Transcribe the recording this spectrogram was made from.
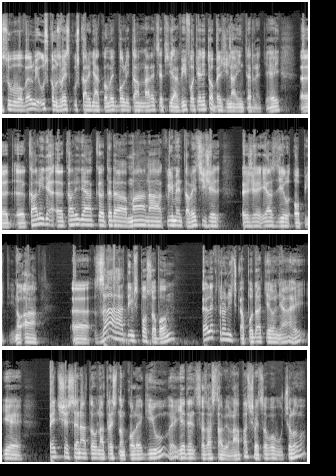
sú vo veľmi úzkom zväzku s Kaliňákom, veď boli tam na recepciách vyfotení, to beží na internete, hej. Kaliňák, Kaliňák teda má na Klimenta veci, že, že jazdil opity. No a e, záhadným spôsobom elektronická podateľňa hej, je 5-6 senátov na trestnom kolegiu, hej, jeden sa zastavil nápad, Švecovo, Účelovo,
